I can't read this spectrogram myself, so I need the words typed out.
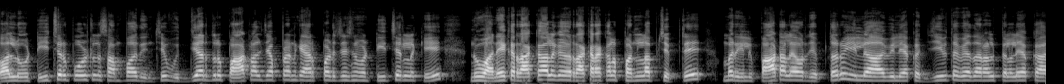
వాళ్ళు టీచర్ పోస్టులు సంపాదించి విద్యార్థులు పాఠాలు చెప్పడానికి ఏర్పాటు చేసిన టీచర్లకి నువ్వు అనేక రకాలుగా రకరకాల పనులు చెప్తే మరి వీళ్ళు పాఠాలు ఎవరు చెప్తారు? వీళ్ళ వీళ్ళ యొక్క జీవిత విధానాలు పిల్లల యొక్క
